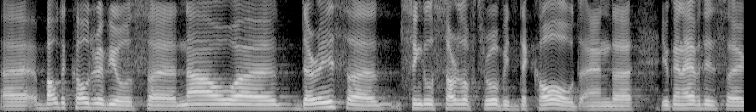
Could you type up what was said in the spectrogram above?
Uh, about the code reviews, uh, now uh, there is a single source of truth, it's the code, and uh, you can have these uh,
